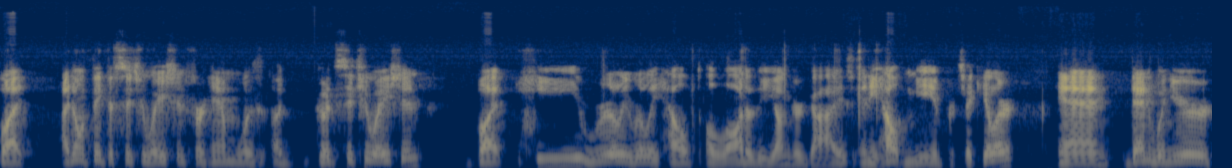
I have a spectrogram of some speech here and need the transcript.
but I don't think the situation for him was a good situation, but he really, really helped a lot of the younger guys, and he helped me in particular. And then when you're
